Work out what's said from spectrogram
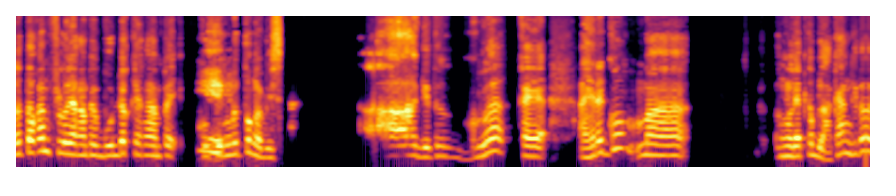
lo tau kan flu yang sampai budek yang sampai Iya. kuping lu tuh nggak bisa ah gitu. Gue kayak akhirnya gue me ngelihat ke belakang gitu.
